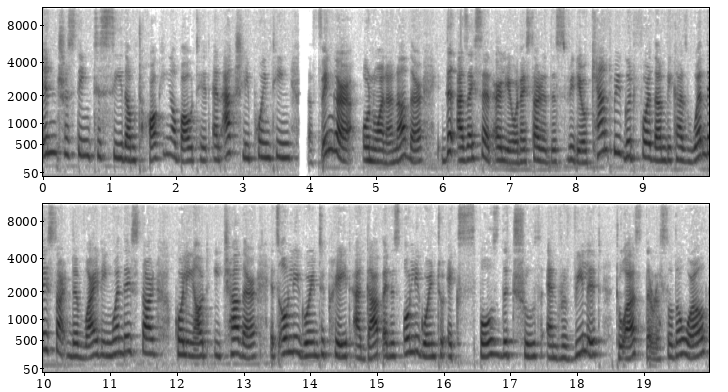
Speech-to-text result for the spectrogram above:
interesting to see them talking about it and actually pointing finger on one another. As I said earlier when I started this video, can't be good for them because when they start dividing, when they start calling out each other, it's only going to create a gap and it's only going to expose the truth and reveal it to us, the rest of the world.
